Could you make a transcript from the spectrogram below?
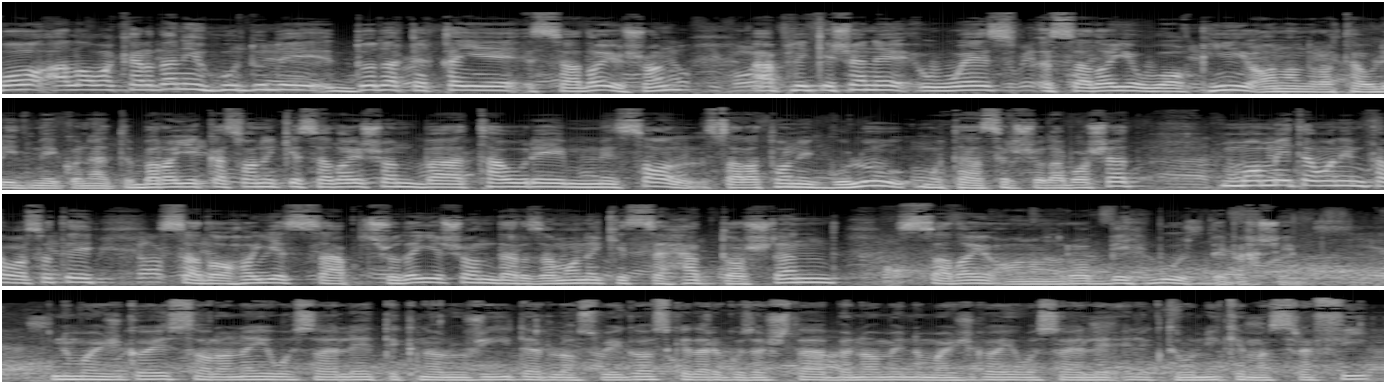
با علاوه کردن حدود دو دقیقه صدایشان اپلیکیشن ویسپ صدای واقعی آنان را تولید می کند برای کسانی که صدایشان به طور مثال سرطان گلو متاثر شده باشد ما می توانیم توسط صداهای ثبت شدهشان در زمانی که صحت داشتند صدای آنان را بهبود ببخشیم نمایشگاه سالانه وسایل تکنولوژی در لاس ویگاس که در گذشته به نام نمایشگاه وسایل الکترونیک مصرفی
